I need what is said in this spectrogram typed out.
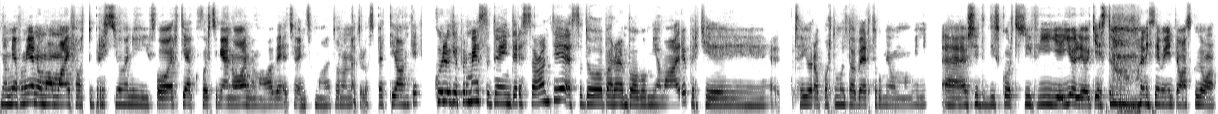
la mia famiglia non mi ha mai fatto pressioni forti, ecco, forse mia nonna, ma vabbè, cioè, insomma, tua nonna te lo aspetti anche. Quello che per me è stato interessante è stato parlare un po' con mia madre, perché cioè, io ho un rapporto molto aperto con mia mamma, quindi eh, è uscito il discorso sui figli e io le ho chiesto palesemente, ma scusa, ma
